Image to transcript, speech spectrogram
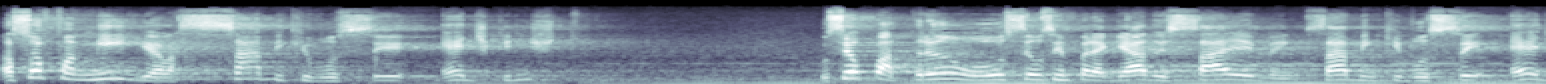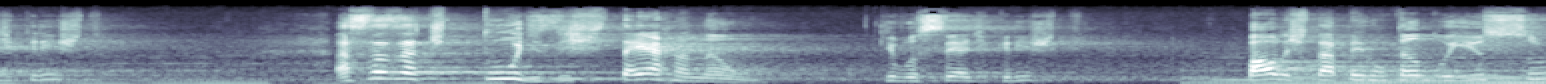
A sua família, ela sabe que você é de Cristo? O seu patrão ou seus empregados sabem, sabem que você é de Cristo? Essas atitudes externam que você é de Cristo. Paulo está perguntando isso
